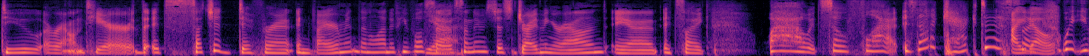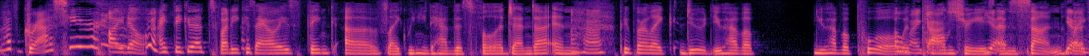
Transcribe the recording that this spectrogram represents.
do around here? It's such a different environment than a lot of people. Yeah. So sometimes just driving around and it's like, wow, it's so flat. Is that a cactus? I Like, know. Wait, you have grass here? I know. I think that's funny because I always think of like we need to have this full agenda, and Uh-huh. people are like, "Dude, you have a you have a pool Oh with palm gosh. trees and Yes. sun. Like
